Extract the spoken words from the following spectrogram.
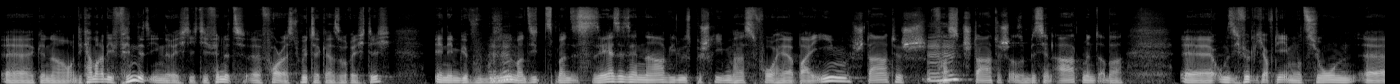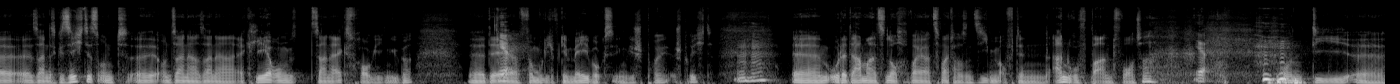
Äh, genau. Und die Kamera, die findet ihn richtig. Die findet äh, Forrest Whitaker so richtig in dem Gewusel. Mhm. Man sieht, man ist sehr, sehr, sehr nah, wie du es beschrieben hast, vorher bei ihm, statisch, mhm. fast statisch, also ein bisschen atmend, aber äh, um sich wirklich auf die Emotion äh, seines Gesichtes und, äh, und seiner, seiner Erklärung seiner Ex-Frau gegenüber äh, der ja. vermutlich auf den Mailbox irgendwie spr spricht. Mhm. Ähm, oder damals noch, war ja 2007 auf den Anrufbeantworter. Ja. und die, äh, äh,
